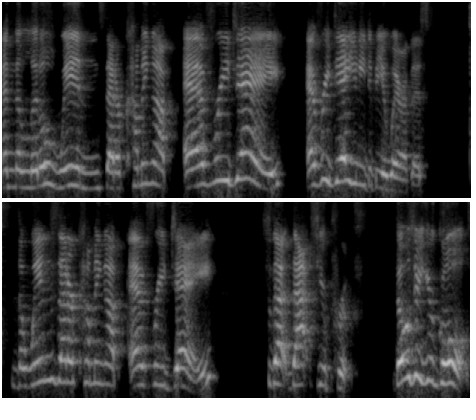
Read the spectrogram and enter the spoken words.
and the little wins that are coming up every day. Every day, you need to be aware of this. The wins that are coming up every day, so that that's your proof. Those are your goals.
